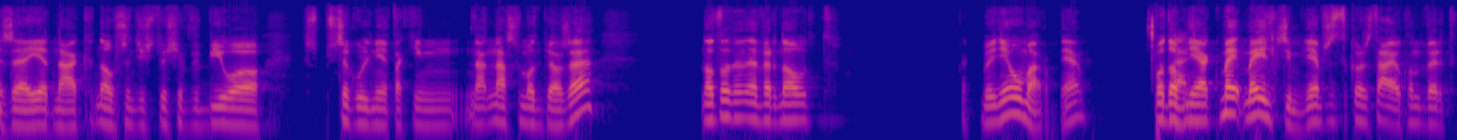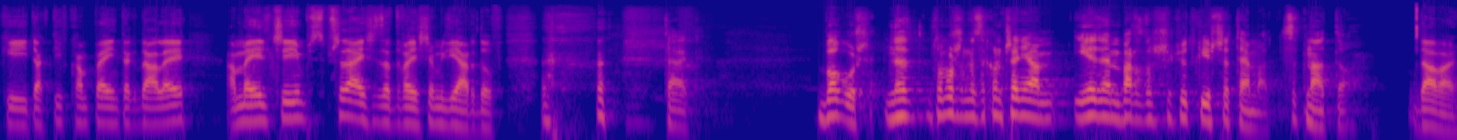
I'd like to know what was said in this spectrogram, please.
że jednak Notion gdzieś tu się wybiło, szczególnie w takim na, naszym odbiorze, no to ten Evernote jakby nie umarł, nie? Podobnie tak. jak MailChimp, nie? Wszyscy korzystają, konwertki, Active Campaign i tak dalej, a MailChimp sprzedaje się za 20 miliardów. Tak. Bogusz, to może na zakończenie mam jeden bardzo szybciutki jeszcze temat. Co na to? Dawaj.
